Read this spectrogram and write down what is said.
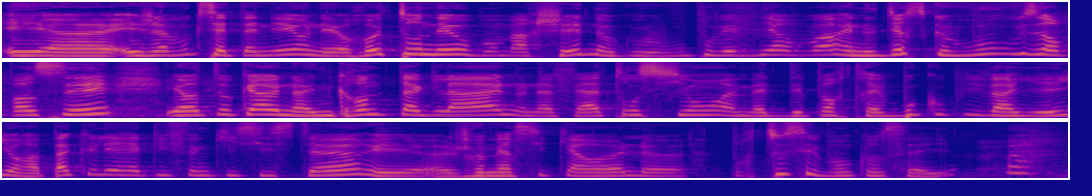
Et, euh, et j'avoue que cette année, on est retourné au bon marché. Donc, vous, vous pouvez venir voir et nous dire ce que vous, vous en pensez. Et en tout cas, on a une grande tagline. On a fait attention à mettre des portraits beaucoup plus variés. Il n'y aura pas que les Happy Funky Sisters. Et euh, je remercie Carole euh, pour tous ces bons conseils.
